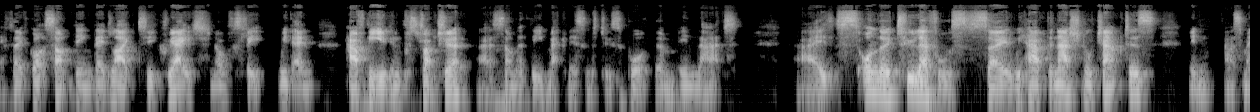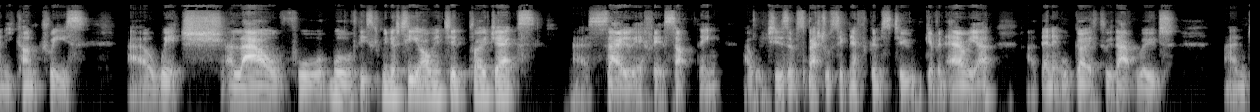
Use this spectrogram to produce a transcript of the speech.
if they've got something they'd like to create. And obviously, we then have the infrastructure, uh, some of the mechanisms to support them in that. Uh, it's on the two levels. So, we have the national chapters in as many countries, uh, which allow for more of these community oriented projects uh, so if it's something uh, which is of special significance to a given area, uh, then it will go through that route. And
